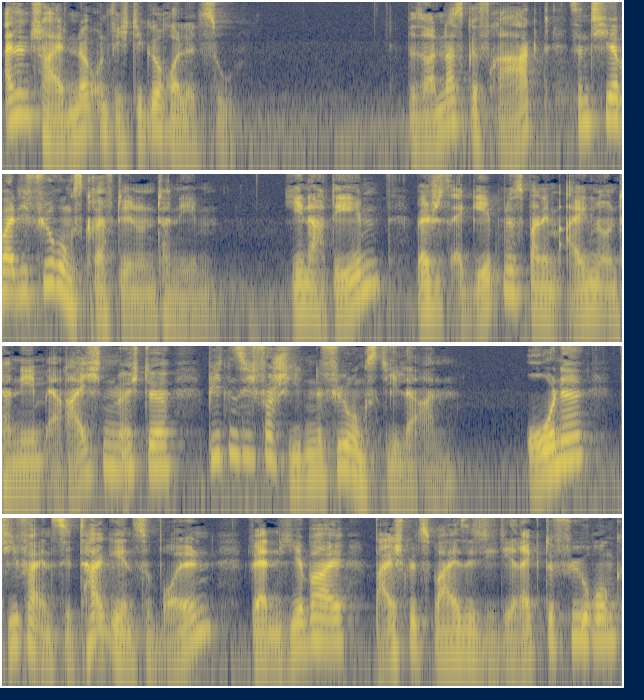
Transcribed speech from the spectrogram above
eine entscheidende und wichtige Rolle zu. Besonders gefragt sind hierbei die Führungskräfte in Unternehmen. Je nachdem, welches Ergebnis man im eigenen Unternehmen erreichen möchte, bieten sich verschiedene Führungsstile an. Ohne tiefer ins Detail gehen zu wollen, werden hierbei beispielsweise die direkte Führung,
